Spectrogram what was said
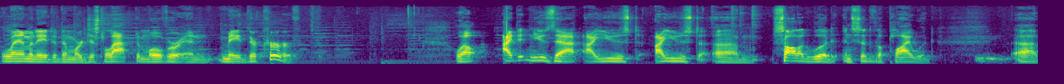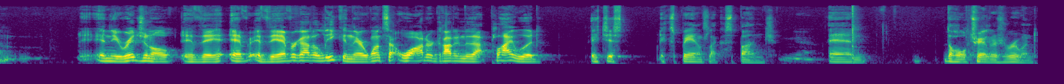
laminated them or just lapped them over and made their curve. Well, I didn't use that. I used, I used um, solid wood instead of the plywood. Um, in the original, if they, ever, if they ever got a leak in there, once that water got into that plywood, it just expands like a sponge. Yeah. And the whole trailer's ruined.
